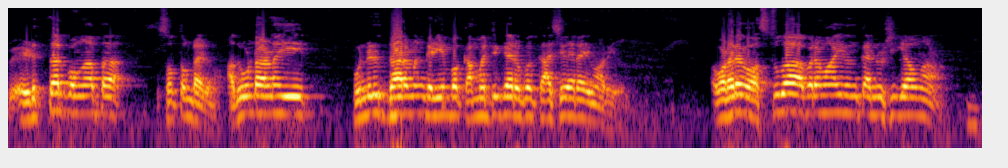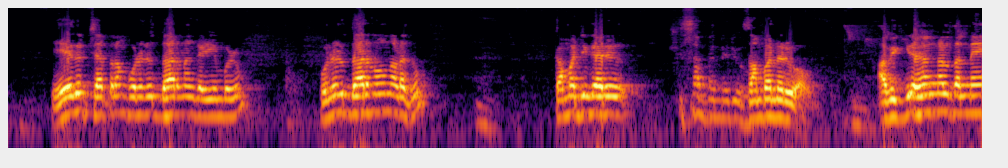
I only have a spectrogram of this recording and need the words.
എടുത്താൽ പൊങ്ങാത്ത സ്വത്തുണ്ടായിരുന്നു. അതുകൊണ്ടാണ് ഈ പുനരുദ്ധാരണം കഴിയുമ്പോൾ കമ്മിറ്റിക്കാരൊക്കെ കാശുകാരായി മാറിയത്. വളരെ വസ്തുതാപരമായി നിങ്ങൾക്ക് അന്വേഷിക്കാവുന്നതാണ്. ഏത് ക്ഷേത്രം പുനരുദ്ധാരണം കഴിയുമ്പോഴും പുനരുദ്ധാരണവും നടക്കും. കമ്മിറ്റിക്കാര് സമ്പന്നരും സമ്പന്നരുമാവും ആ വിഗ്രഹങ്ങൾ തന്നെ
